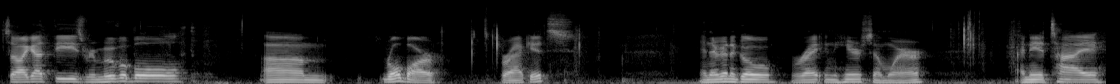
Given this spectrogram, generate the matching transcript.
So I got these removable um, roll bar brackets and they're gonna go right in here somewhere. I need to tie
